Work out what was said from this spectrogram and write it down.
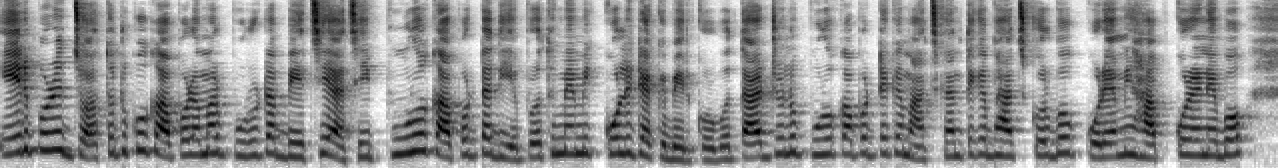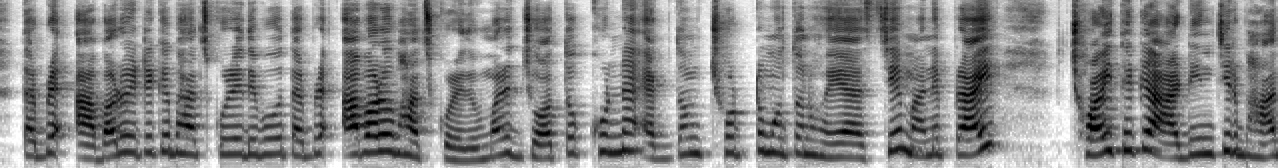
এরপরে যতটুকু কাপড় আমার পুরোটা বেঁচে আছে, এই পুরো কাপড়টা দিয়ে প্রথমে আমি কলিটাকে বের করব। তার জন্য পুরো কাপড়টাকে মাঝখান থেকে ভাঁজ করব, করে আমি হাফ করে নেব, তারপরে আবারও এটাকে ভাঁজ করে দেবো, তারপরে আবারও ভাঁজ করে দেবো। মানে যতক্ষণ না একদম ছোট্ট মতন হয়ে আসছে মানে প্রায় ছয় থেকে আট ইঞ্চির ভাঁজ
